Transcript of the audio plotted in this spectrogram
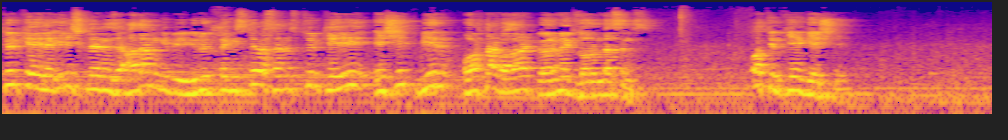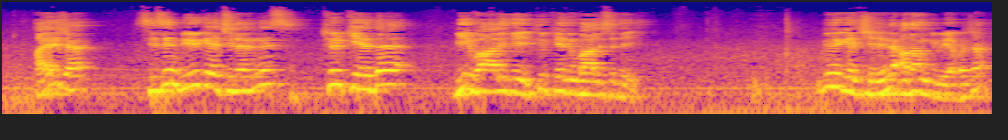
Türkiye ile ilişkilerinizi adam gibi yürütmek istiyorsanız Türkiye'yi eşit bir ortak olarak görmek zorundasınız. O Türkiye geçti. Ayrıca sizin büyükelçileriniz Türkiye'de bir vali değil, Türkiye'nin valisi değil. Büyükelçiliğini adam gibi yapacak.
